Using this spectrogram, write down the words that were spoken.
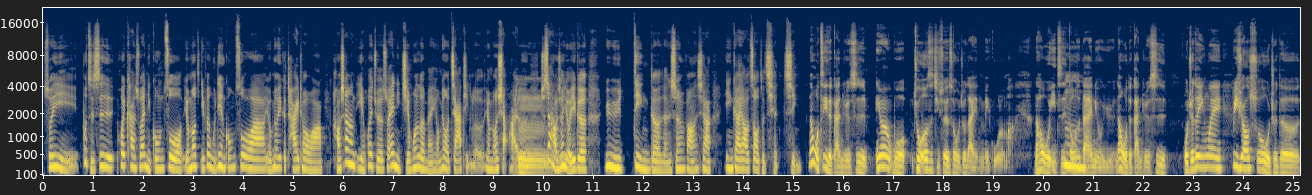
所以不只是会看说，哎，你工作有没有一份稳定的工作啊，有没有一个 title 啊，好像也会觉得说，哎，你结婚了没？有没有家庭了？有没有小孩了？嗯，就是好像有一个预。定的人生方向应该要照着前进。那我自己的感觉是，因为我就二十几岁的时候我就来美国了嘛，然后我一直都是待在纽约。嗯。那我的感觉是，我觉得因为必须要说，我觉得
